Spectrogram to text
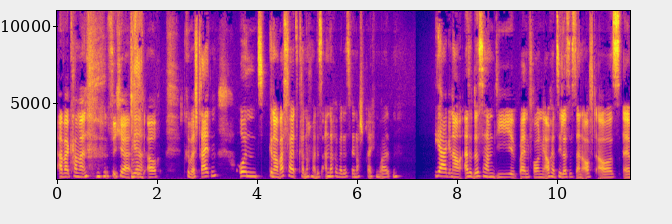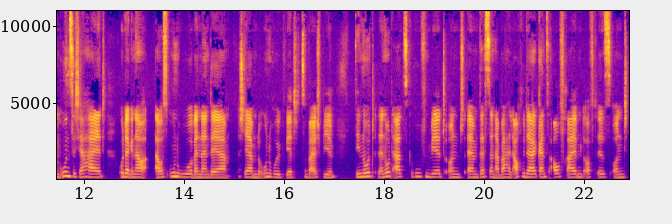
aber kann man sicher ja. auch drüber streiten. Und genau, was war jetzt gerade nochmal das andere, über das wir noch sprechen wollten? Ja, genau. Also das haben die beiden Frauen mir auch erzählt, dass es dann oft aus ähm, Unsicherheit oder genau aus Unruhe, wenn dann der Sterbende unruhig wird, zum Beispiel den Not, der Notarzt gerufen wird und ähm, das dann aber halt auch wieder ganz aufreibend oft ist und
